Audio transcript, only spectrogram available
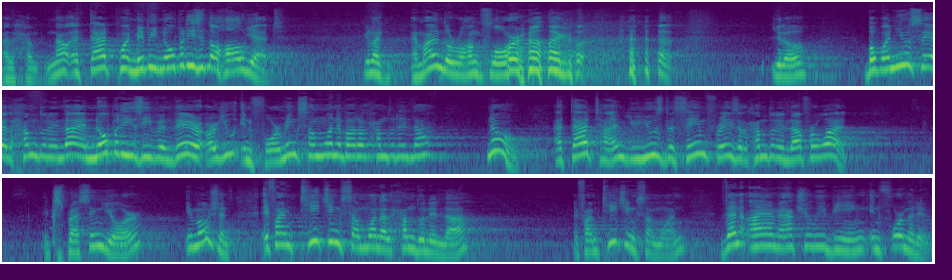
Alham- now, at that point, maybe nobody's in the hall yet. You're like, am I on the wrong floor? like, you know? But when you say Alhamdulillah and nobody's even there, are you informing someone about Alhamdulillah? No. At that time, you use the same phrase Alhamdulillah for what? Expressing your emotions. If I'm teaching someone Alhamdulillah, if I'm teaching someone, then I am actually being informative.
